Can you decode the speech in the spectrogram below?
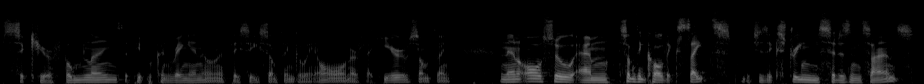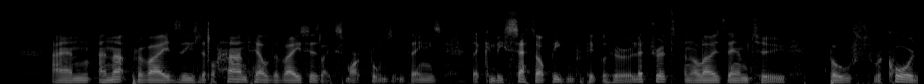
secure phone lines that people can ring in on if they see something going on or if they hear of something. And then also um, something called ExCiteS, which is Extreme Citizen Science. Um, and that provides these little handheld devices like smartphones and things that can be set up even for people who are illiterate and allows them to both record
